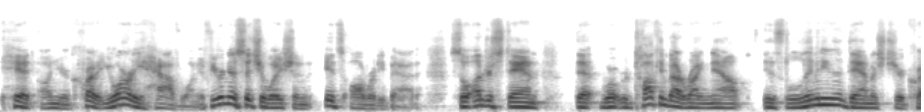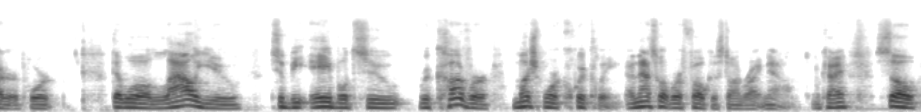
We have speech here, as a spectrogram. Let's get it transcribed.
hit on your credit. You already have one. If you're in a situation, it's already bad. So understand that what we're talking about right now is limiting the damage to your credit report that will allow you to be able to recover much more quickly. And that's what we're focused on right now. Okay. So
